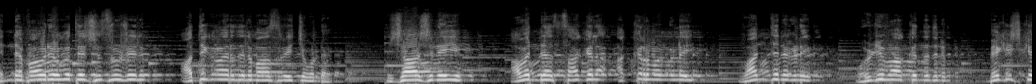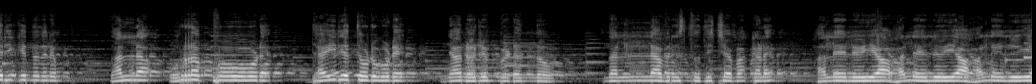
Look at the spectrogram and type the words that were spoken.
എന്റെ പൗരോഗത്തെ ശുശ്രൂഷയിലും അധികാരത്തിലും ആശ്രയിച്ചുകൊണ്ട് പിശാശിനെയും അവന്റെ സകല അക്രമങ്ങളെയും വഞ്ചനകളെയും ഒഴിവാക്കുന്നതിനും ബഹിഷ്കരിക്കുന്നതിനും നല്ല ഉറപ്പോടെ ധൈര്യത്തോടുകൂടെ ഞാൻ ഒരുമ്പിടുന്നു. നല്ലവരെ സ്തുതിച്ച മക്കളെ. ഹലേ ലൂയ ഹലേ ലൂയ ഹലേ ലൂയ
